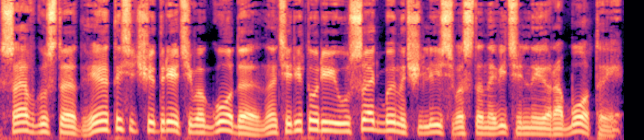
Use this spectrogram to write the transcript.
С августа 2003 года на территории усадьбы начались восстановительные работы,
